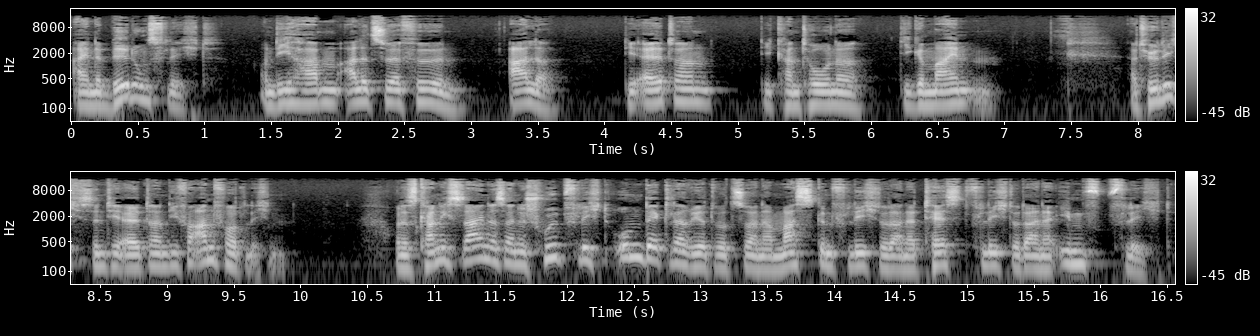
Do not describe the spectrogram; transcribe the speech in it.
eine Bildungspflicht und die haben alle zu erfüllen. Alle. Die Eltern, die Kantone, die Gemeinden. Natürlich sind die Eltern die Verantwortlichen. Und es kann nicht sein, dass eine Schulpflicht umdeklariert wird zu einer Maskenpflicht oder einer Testpflicht oder einer Impfpflicht.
